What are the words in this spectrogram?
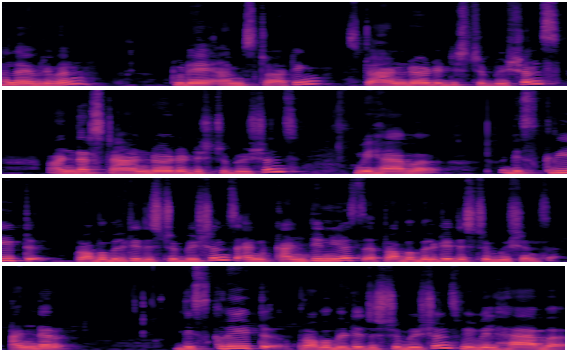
Hello everyone. Today I am starting standard distributions. Under standard distributions, we have uh, discrete probability distributions and continuous uh, probability distributions. Under discrete probability distributions, we will have uh,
